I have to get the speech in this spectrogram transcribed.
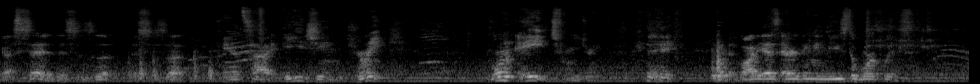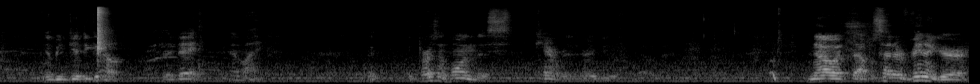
Like I said, this is a this is a anti-aging drink. You won't age when you drink this. the body has everything it needs to work with. You'll be good to go for the day and life. The, the person holding this camera is very beautiful. Now with the apple cider vinegar,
